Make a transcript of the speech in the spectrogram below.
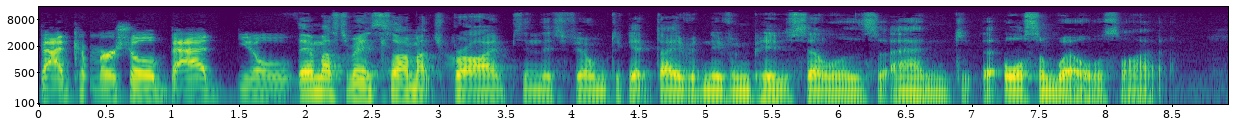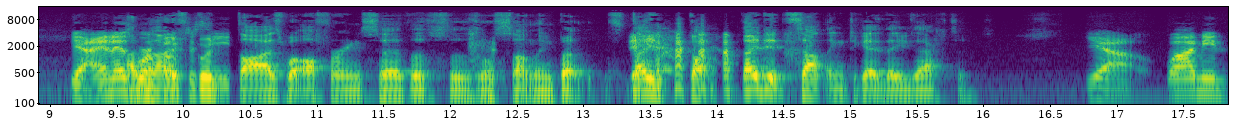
Bad commercial, bad, you know. There must have been so much bribes in this film to get David Niven, Peter Sellers, and Orson Welles. Like, Yeah, and as I we're know if to Good see, Thighs were offering services or something, but they got they did something to get these actors. yeah. Well, I mean,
